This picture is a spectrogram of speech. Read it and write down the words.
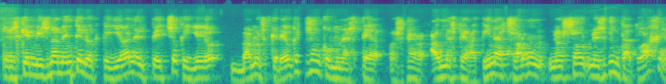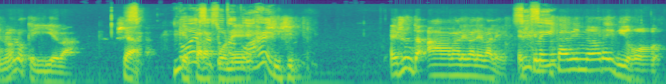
Pero es que mismamente lo que lleva en el pecho, que yo, vamos, creo que son como unas, pe- o sea, a unas pegatinas o algo, no, son, no es un tatuaje, ¿no? Lo que lleva. O sea, Sí. No, que ese es un tatuaje. Sí, sí. Es un Ah, vale, vale, vale. Sí, es que lo sí. estaba viendo ahora y digo,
